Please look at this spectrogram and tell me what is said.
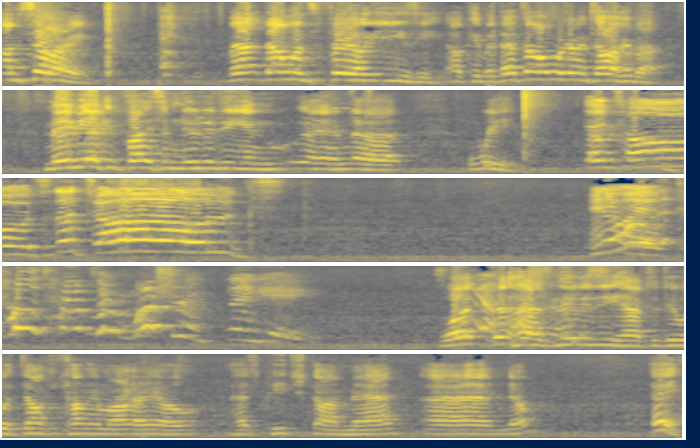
I'm sorry. That that one's fairly easy. Okay, but that's all we're gonna talk about. Maybe I can find some nudity in in uh, we. The toads, the toads. Why Anyway, the toads have their mushroom thingy? What Yeah, has nudity have to do with Donkey Kong and Mario? Has Peach gone mad? Uh, no. Hey,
